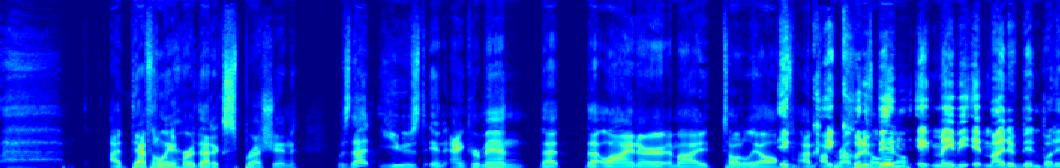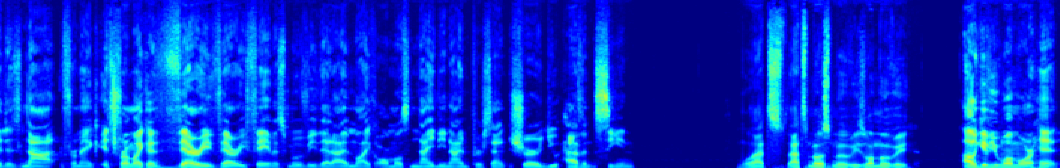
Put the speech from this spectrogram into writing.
I've definitely heard that expression. Was that used in Anchorman? That that line, or am I totally off? It, I'm, I'm it could have totally been. off. It maybe it might have been, but it is not from. It's from like a very very famous movie that I'm like almost 99 percent sure you haven't seen. Well, that's that's most movies. What movie? I'll give you one more hint.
